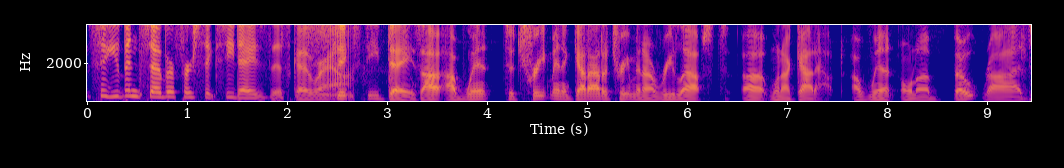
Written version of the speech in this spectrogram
So you've been sober for sixty days this go round. 60 days. I, I went to treatment and got out of treatment. I relapsed uh, when I got out. I went on a boat ride.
